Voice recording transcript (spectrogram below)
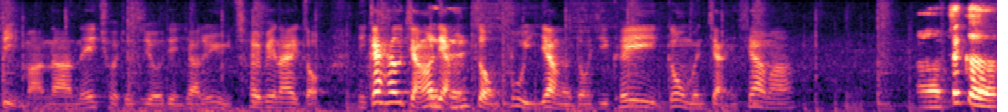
饼嘛，那 nature 就是有点像玉米脆片那一种。你刚才有讲到两种不一样的东西，可以跟我们讲一下吗？呃，这个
